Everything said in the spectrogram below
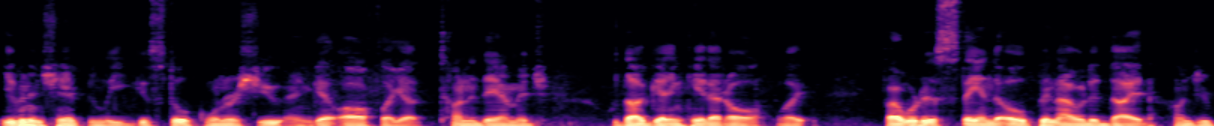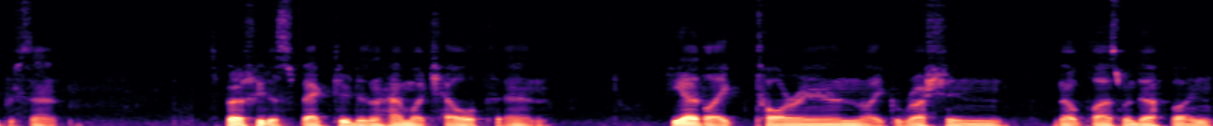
Even in Champion League, you can still corner shoot and get off, like, a ton of damage without getting hit at all. Like, if I were to stay in the open, I would have died 100% especially the Spectre doesn't have much health, and he had like Taran, like Russian, no plasma death button,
